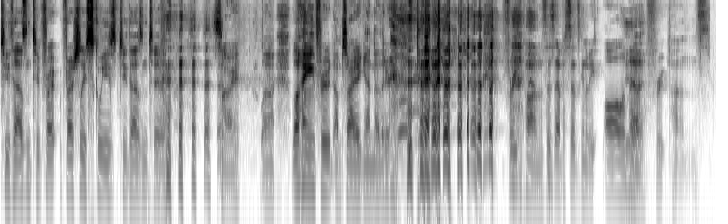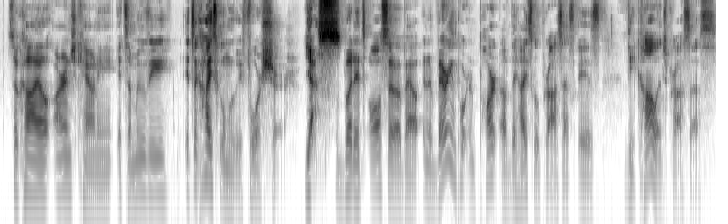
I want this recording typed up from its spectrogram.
2002, fre- freshly squeezed 2002. sorry. Low, low hanging fruit. I'm sorry again. Another. fruit puns. This episode's going to be all about Yeah. fruit puns. So Kyle, Orange County, it's a movie. It's a high school movie for sure. yes. But it's also about, and a very important part of the high school process is the college process.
